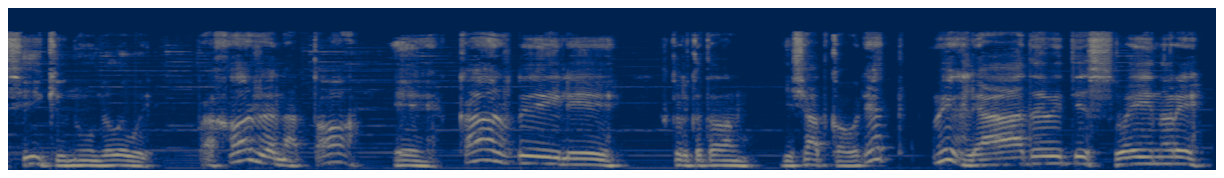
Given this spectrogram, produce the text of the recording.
всей кивнул головой. Похоже на то. И каждый или сколько-то там десятков лет выглядывает из своей норы,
